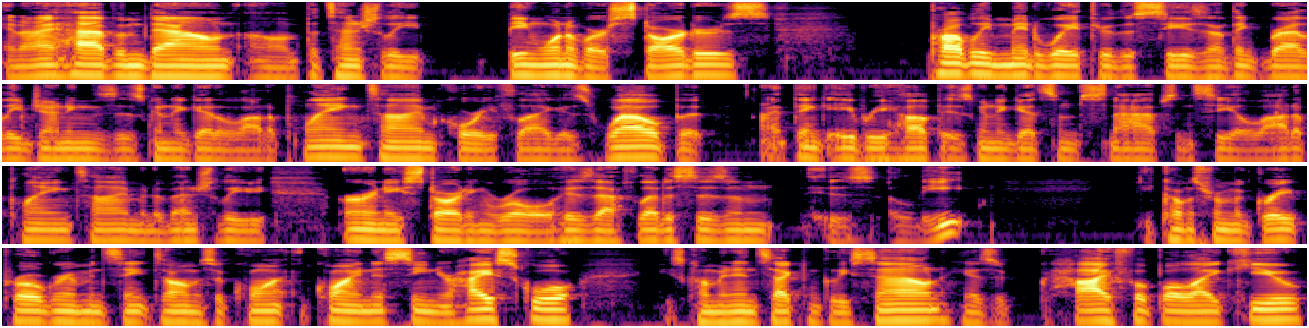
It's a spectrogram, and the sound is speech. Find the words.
And I have him down um, potentially being one of our starters probably midway through the season. I think Bradley Jennings is going to get a lot of playing time, Corey Flagg as well, but I think Avery Huff is going to get some snaps and see a lot of playing time and eventually earn a starting role. His athleticism is elite. He comes from a great program in St. Thomas Aquinas Senior High School. He's coming in technically sound. He has a high football IQ.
